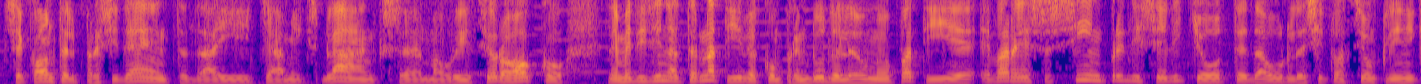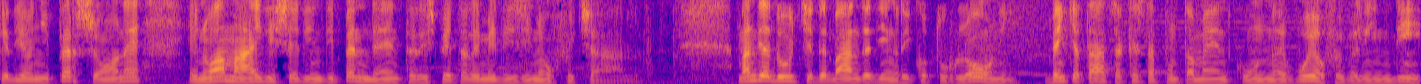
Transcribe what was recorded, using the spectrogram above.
Secondo il presidente dai chiami X Blanks, Maurizio Rocco, le medicine alternative comprenduto le omeopatie e vares sempre di sedi chiotte da urle situazioni cliniche di ogni persona e non ha mai di sedi indipendente rispetto alle medicine ufficiali. Mandi a ducce de bande di Enrico Turloni, ben chiatazza questo appuntamento con Voi of Evelyn D,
